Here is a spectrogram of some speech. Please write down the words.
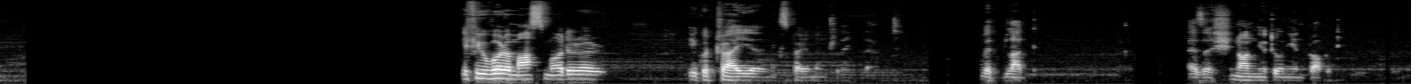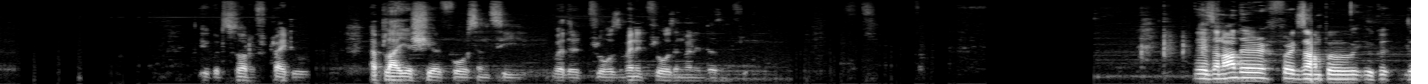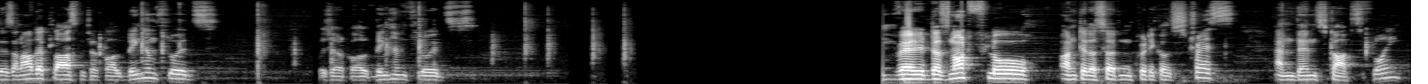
If you were a mass murderer you could try an experiment like that. with blood as a non-Newtonian property. You could sort of try to apply a shear force and see whether it flows, when it flows and when it does not flow. There is another for example, could, there is another class which are called Bingham fluids, which are called Bingham fluids where it does not flow until a certain critical stress and then starts flowing.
